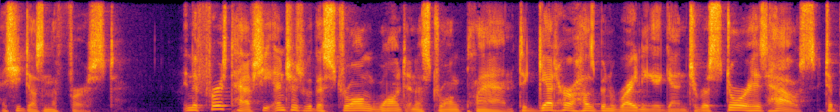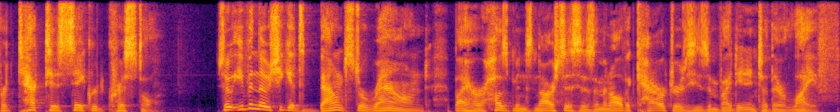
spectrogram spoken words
as she does in the first. In the first half, she enters with a strong want and a strong plan to get her husband writing again, to restore his house, to protect his sacred crystal. So even though she gets bounced around by her husband's narcissism and all the characters he's invited into their life,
